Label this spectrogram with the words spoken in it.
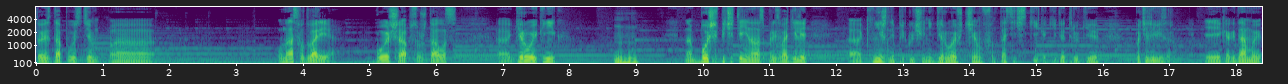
То есть, допустим, э, у нас во дворе больше обсуждалось э, герои книг. На- Больше впечатлений на нас производили э, книжные приключения героев, чем фантастические какие-то трюки по телевизору. И когда мы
